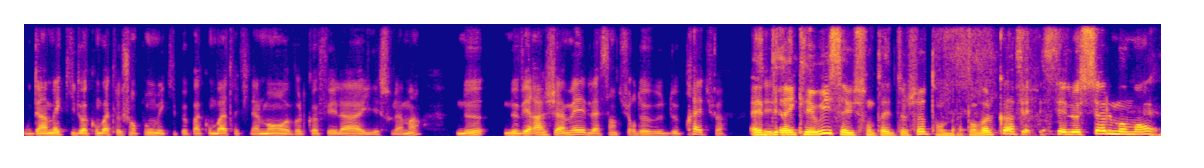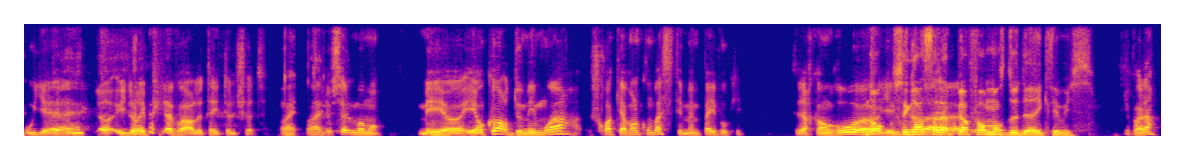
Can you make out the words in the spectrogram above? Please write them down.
ou d'un mec qui doit combattre le champion mais qui peut pas combattre et finalement euh, Volkov est là, il est sous la main, ne, ne verra jamais la ceinture de, de près, tu vois. Et c'est- Derek Lewis a eu son title shot en battant Volkov. C'est- le seul moment où, il, y a- Ouais. où il a- il aurait pu l'avoir, le title shot. Ouais. Ouais. C'est le seul moment. Mais euh, et encore, de mémoire, je crois qu'avant le combat, c'était même pas évoqué. C'est-à-dire qu'en gros. euh, Non, c'est grâce à la performance de Derek Lewis. Et voilà.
